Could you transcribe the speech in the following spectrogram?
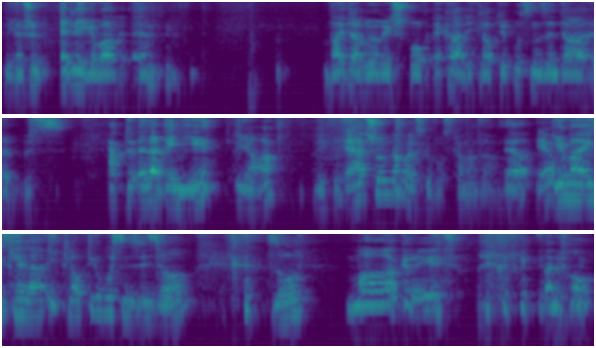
Wir haben schon etliche gebracht. Ähm, weiter Röhrichs Spruch. Eckhard, ich glaube, die Russen sind da äh, aktueller denn je. Ja, richtig. Er hat schon damals gewusst, kann man sagen. Ja. Er Geh mal in den Keller. Ich glaube, die Russen sind So. da. So, Margret. seine Frau.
